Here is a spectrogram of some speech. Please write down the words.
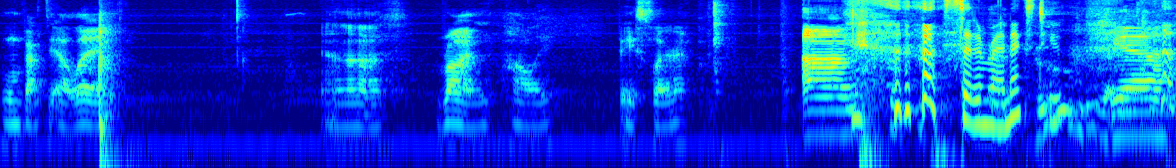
We went back to LA. Uh, Ryan Holly, bass player. Um, Sitting right next to you. yeah.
